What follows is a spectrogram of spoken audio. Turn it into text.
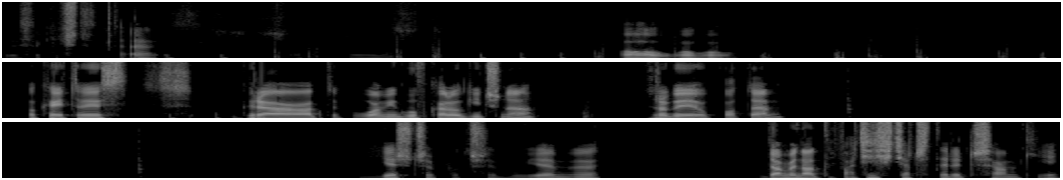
To jest jakiś test? Co tu jest? O, wow, wow. Okej, to jest gra typu łamigłówka logiczna. Zrobię ją potem. Jeszcze potrzebujemy Damy na 24 czanki.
